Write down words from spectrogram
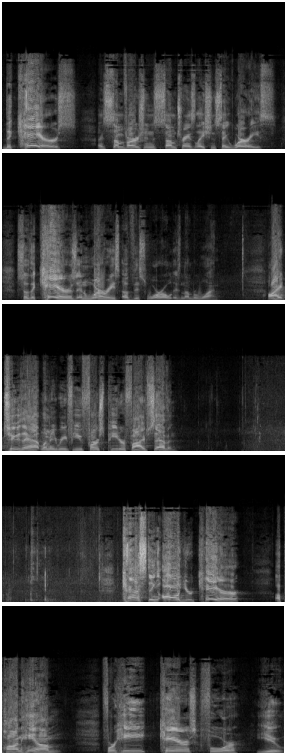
the cares, and some versions, some translations say worries. So the cares and worries of this world is number one. All right, to that, let me read for you 1 Peter 5 7. casting all your care upon him, for he cares for you.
